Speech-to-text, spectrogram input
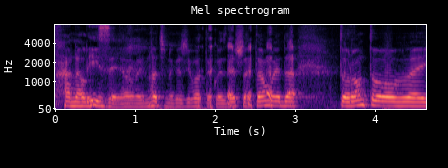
analize ovaj noćnog života koje se dešava tamo je da Toronto, ovaj,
